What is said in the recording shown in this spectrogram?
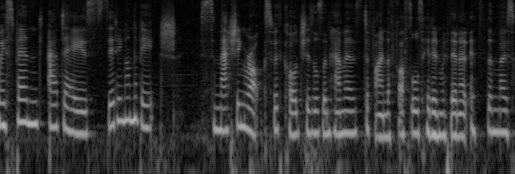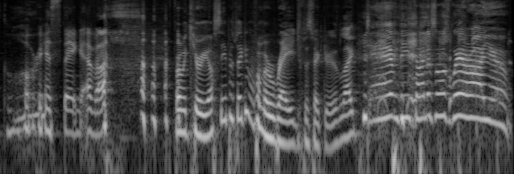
we spend our days sitting on the beach, smashing rocks with cold chisels and hammers to find the fossils hidden within it. It's the most glorious thing ever. from a curiosity perspective or from a rage perspective? Like, damn these dinosaurs, where are you?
